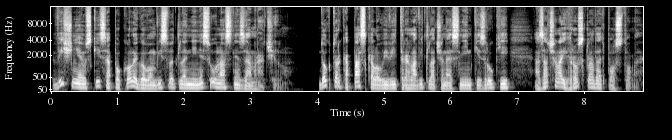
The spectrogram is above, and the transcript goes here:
Višnevský sa po kolegovom vysvetlení nesúhlasne zamračil. Doktorka Paskalovi vytrhla vytlačené snímky z ruky a začala ich rozkladať po stole.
